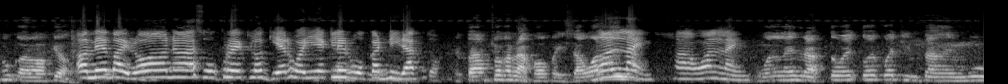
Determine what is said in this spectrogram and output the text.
શું કરો કયો? અમે બૈરો ને આ છોકરો એકલો ઘેર હોય એટલે રોકડ નહીં રાખતો. તો આમ રાખો પૈસા. ઓનલાઈન હા ઓનલાઈન ઓનલાઈન રાખતો હોય તોય કોઈ ચિંતા નહીં. હું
